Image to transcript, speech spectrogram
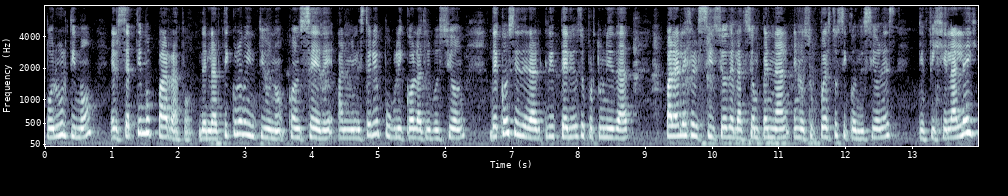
Por último, el séptimo párrafo del artículo 21 concede al Ministerio Público la atribución de considerar criterios de oportunidad para el ejercicio de la acción penal en los supuestos y condiciones que fije la ley.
